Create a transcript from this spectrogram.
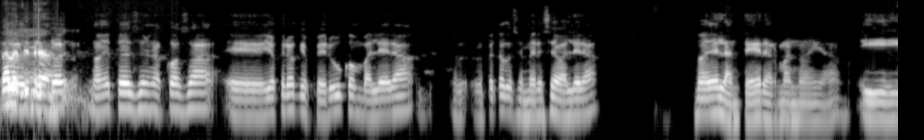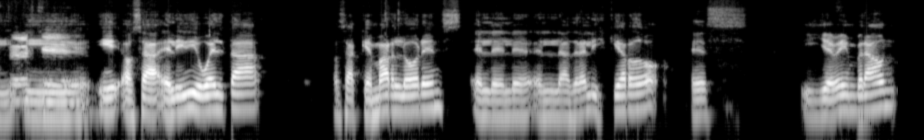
Dale, Pineda. No, yo te voy a decir una cosa. eh, yo creo que Perú con Valera, el respeto que se merece Valera, no hay delantera, hermano. Ya. Y, es y- que- y, o sea, el ida y vuelta, o sea, quemar Lorenz, el, el- el lateral izquierdo, es. Y Jevin Brown,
